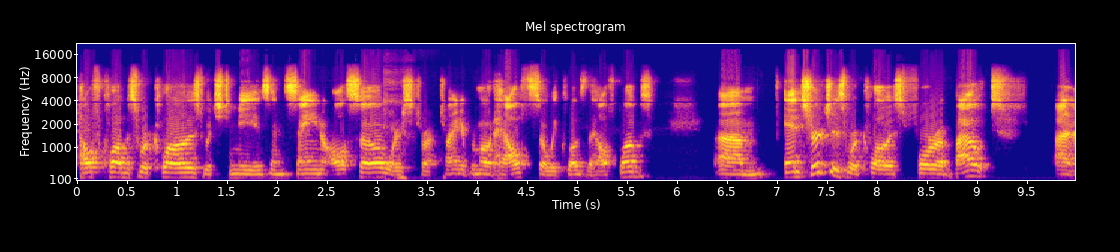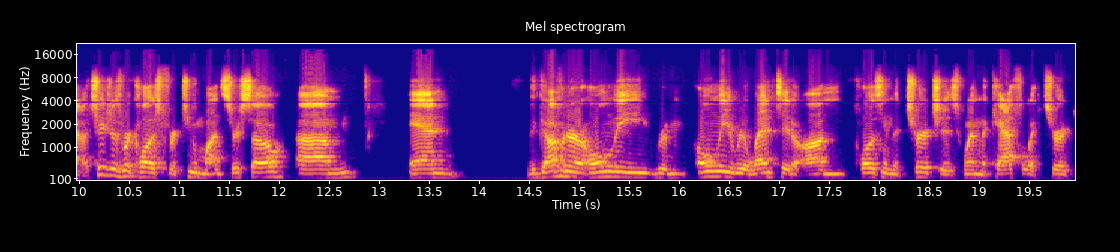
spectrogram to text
Health clubs were closed, which to me is insane. Also, we're st- trying to promote health, so we closed the health clubs. Um, and churches were closed for about I don't know. Churches were closed for two months or so, um, and the governor only only relented on closing the churches when the Catholic Church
